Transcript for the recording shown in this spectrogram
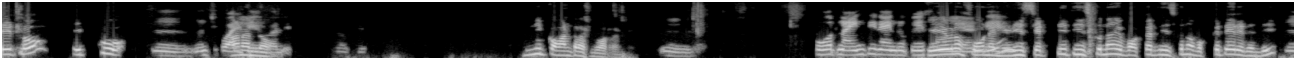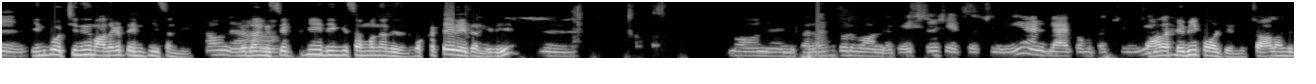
రేట్లో ఎక్కువ ఆనందం. అన్ని కాంట్రాస్ట్ బార్డర్ అండి. ఫోర్ నైన్టీ నైన్ రూపీస్ కేవలం ఫోన్ అండి ఇది సెట్ తీసుకున్నా ఒక్కటి తీసుకున్నా ఒక్కటే రేట్ అండి. ఇంకో వచ్చింది మా దగ్గర టెన్ పీస్ అండి. దానికి సెట్కి దీనికి సంబంధం లేదండి. ఒక్కటే రేట్ అండి ఇది. బాగున్నాయండి. కలర్స్ కూడా బాగున్నాయి. పేస్టల్ షేడ్స్ అండ్ బ్లాక్ ఒకటి వచ్చింది. చాలా హెవీ క్వాలిటీ అండి. చాలా అంటే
